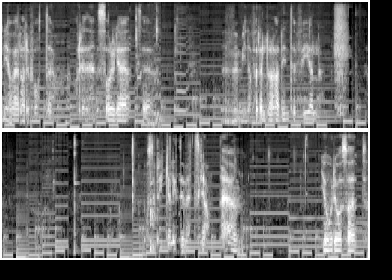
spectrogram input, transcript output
När jag väl hade fått det. Och det sorgliga är att eh, mina föräldrar hade inte fel. Lite vätska. Um, ehm, jo, det var så att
